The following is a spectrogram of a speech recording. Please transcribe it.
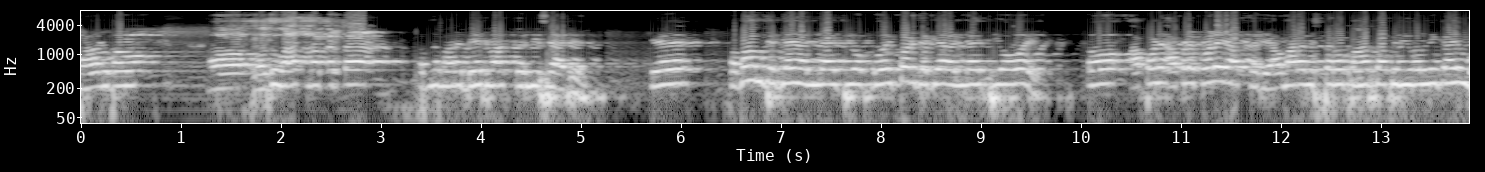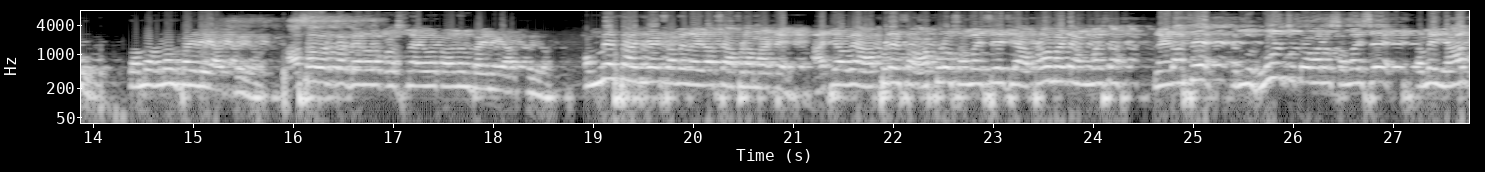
મહાનુભાવો વધુ વાત ન કરતા તમને મારે બે જ વાત કરવી છે આજે કે તમામ જગ્યાએ અન્યાય થયો કોઈ પણ જગ્યાએ અન્યાય થયો હોય તો આપણે આપણે કોને યાદ કરીએ? અમારા વિસ્તારમાં પાંચ તાપી રિવલની આવ્યું તો અમે અનંતભાઈને યાદ કર્યો. આશા વર્કર બહેનોનો પ્રશ્ન આવ્યો તો અનંતભાઈને યાદ કર્યો. હંમેશા અન્યાય સામે લડ્યા છે આપણા માટે. આજે હવે આપણે આપણો સમય છે જે આપણા માટે હંમેશા લડ્યા છે. એમનું ઋણ ચૂકવવાનો સમય છે. તમે યાદ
